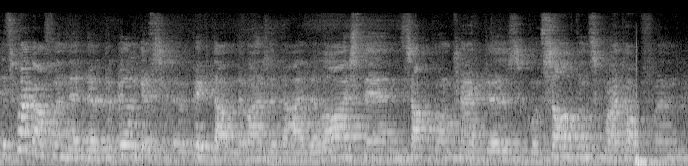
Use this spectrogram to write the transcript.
it's quite often that the, the bill gets uh, picked up, the ones that are the lowest end, subcontractors, consultants quite often,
